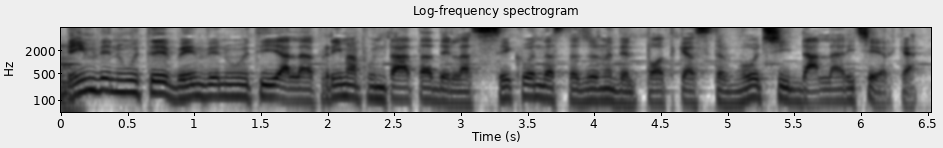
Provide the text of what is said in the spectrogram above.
Benvenute, benvenuti alla prima puntata della seconda stagione del podcast Voci dalla ricerca.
